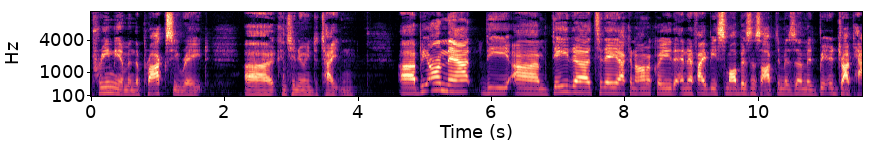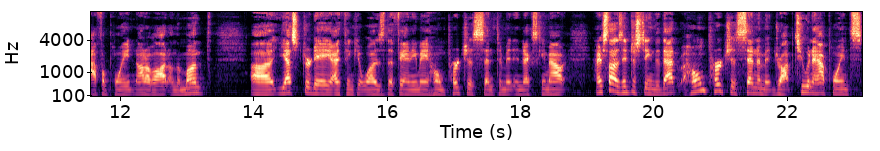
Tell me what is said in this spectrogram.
premium in the proxy rate uh, continuing to tighten. Uh, beyond that, the um, data today economically, the NFIB small business optimism, it, it, dropped half a point, not a lot on the month. Uh, yesterday, I think it was the Fannie Mae home purchase sentiment index came out. I just thought it was interesting that that home purchase sentiment dropped two and a half points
